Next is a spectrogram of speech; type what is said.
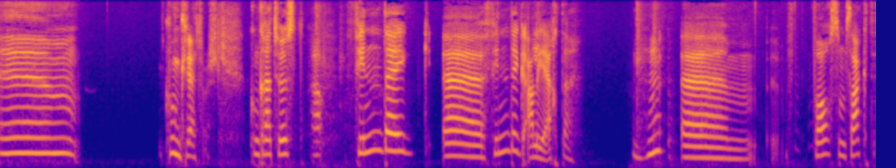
Um, konkret først. Konkret først. Ja. Finn deg, uh, finn deg allierte. Mhm. Ehm, for som sagt,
